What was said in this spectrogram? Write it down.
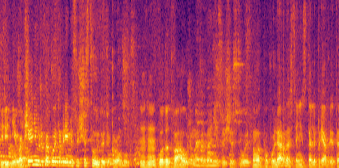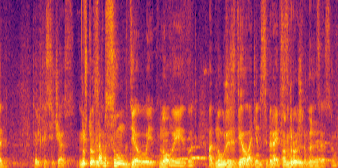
перед ним. Вообще они уже какое-то время существуют, эти Chromebooks. Года два уже, наверное, они существуют. Но вот популярность они стали приобретать только сейчас. Ну что же. Samsung делает новые. Вот. Одну уже сделал, один собирается с Android, мощным да. процессором.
